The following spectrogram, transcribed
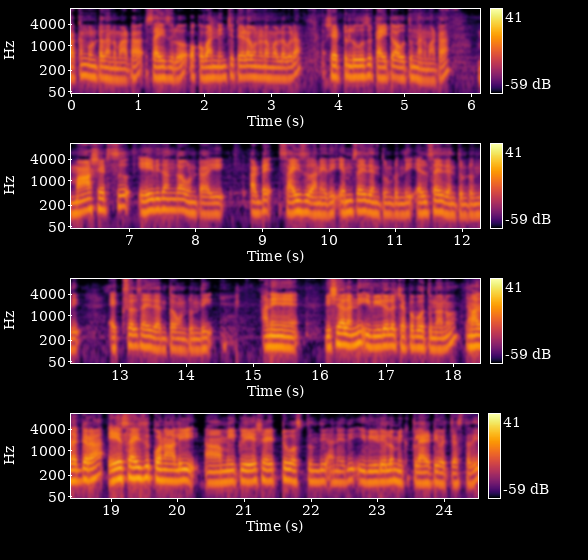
రకంగా ఉంటుంది సైజులో ఒక వన్ ఇంచ్ తేడా ఉండడం వల్ల కూడా షర్ట్ లూజ్ టైట్ అవుతుందన్నమాట. మా షర్ట్స్ ఏ విధంగా ఉంటాయి? అంటే సైజు అనేది ఎం సైజ్ ఎంత ఉంటుంది ఎల్ సైజ్ ఎంత ఉంటుంది ఎక్సెల్ సైజ్ ఎంత ఉంటుంది అనే విషయాలన్నీ ఈ వీడియోలో చెప్పబోతున్నాను. మా దగ్గర ఏ సైజు కొనాలి మీకు ఏ షర్ట్ వస్తుంది అనేది ఈ వీడియోలో మీకు క్లారిటీ వచ్చేస్తుంది.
